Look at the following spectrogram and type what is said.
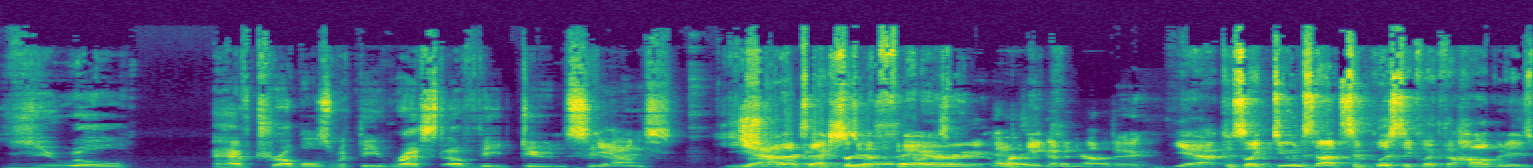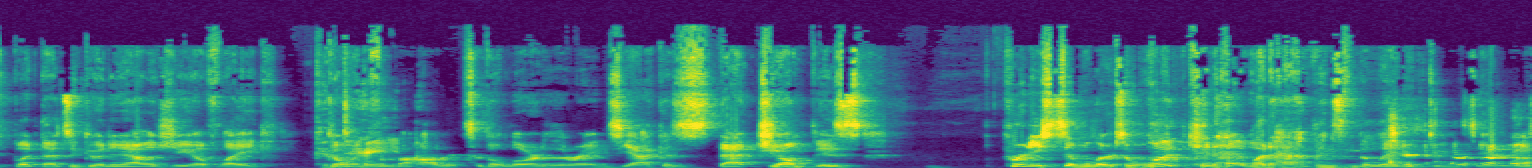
you will have troubles with the rest of the Dune series. Yeah, Shit, that's actually a fair fascinating. That is a good analogy. yeah, because like Dune's not simplistic like The Hobbit is, but that's a good analogy of like going from The Hobbit to The Lord of the Rings. Yeah, because that jump is pretty similar to what can ha- what happens in the later Dune series.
